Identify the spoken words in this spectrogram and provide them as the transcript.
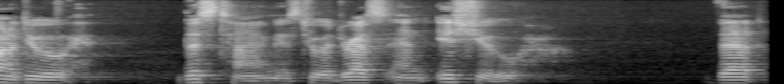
want to do this time is to address an issue that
